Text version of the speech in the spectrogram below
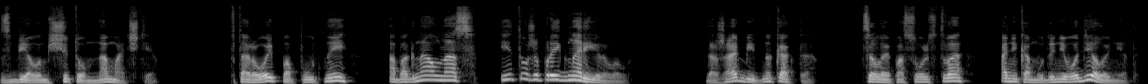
с белым щитом на мачте. Второй, попутный, обогнал нас и тоже проигнорировал. Даже обидно как-то. Целое посольство, а никому до него дела нет.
